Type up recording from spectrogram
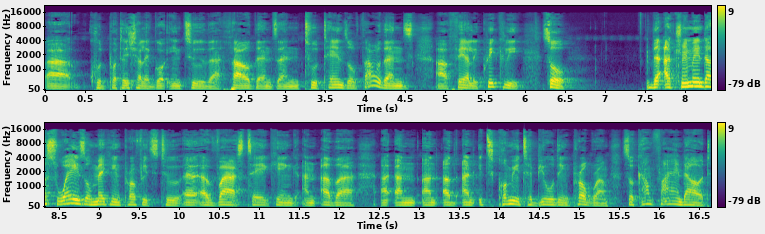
uh, could potentially go into the thousands and to tens of thousands uh, fairly quickly. So there are tremendous ways of making profits to uh, via staking and other uh, and, and and and its community building program. So come find out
